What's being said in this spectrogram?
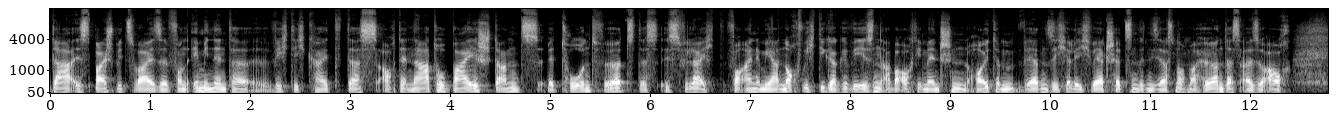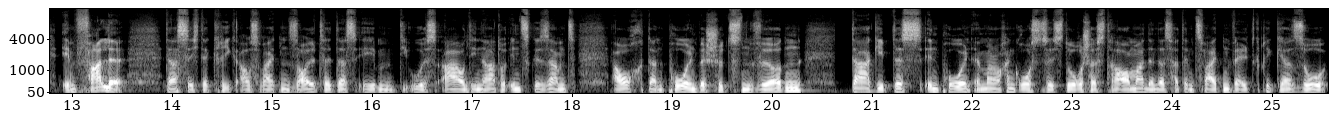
da ist beispielsweise von eminenter Wichtigkeit, dass auch der NATO-Beistand betont wird. Das ist vielleicht vor einem Jahr noch wichtiger gewesen, aber auch die Menschen heute werden sicherlich wertschätzen, wenn sie das nochmal hören, dass also auch im Falle, dass sich der Krieg ausweiten sollte, dass eben die USA und die NATO insgesamt auch dann Polen beschützen würden. Da gibt es in Polen immer noch ein großes historisches Trauma, denn das hat im Zweiten Weltkrieg ja so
